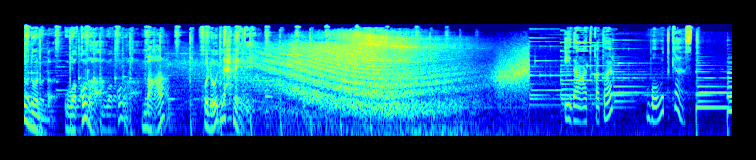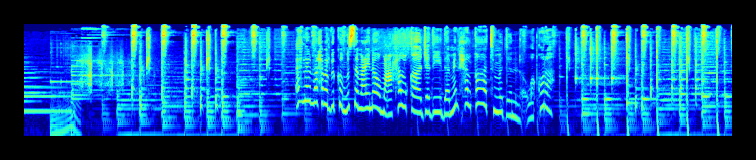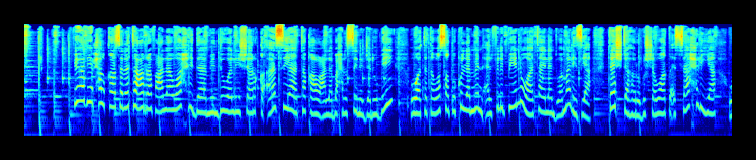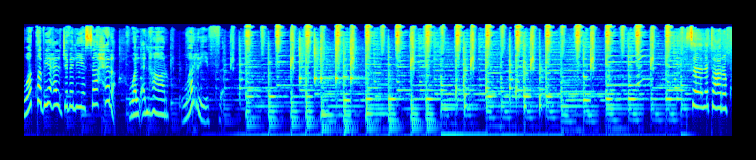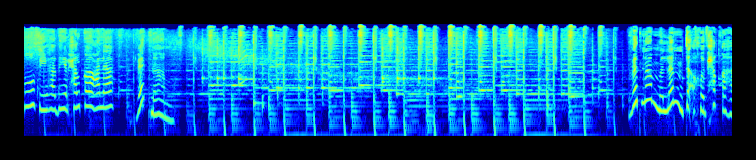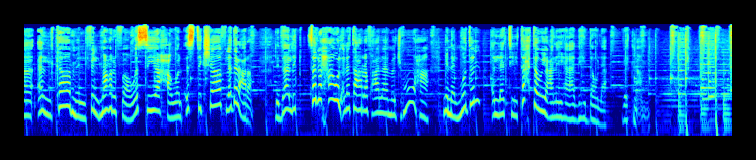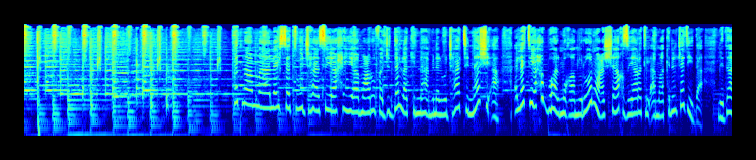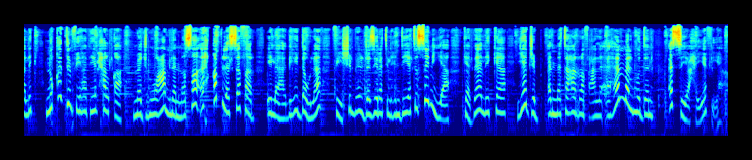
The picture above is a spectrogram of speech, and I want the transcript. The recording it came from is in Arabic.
مدن وقرى مع خلود الحميدي إذاعة قطر بودكاست. أهلا مرحبا بكم مستمعينا ومع حلقة جديدة من حلقات مدن وقرى. هذه الحلقة سنتعرف على واحدة من دول شرق آسيا تقع على بحر الصين الجنوبي وتتوسط كل من الفلبين وتايلاند وماليزيا. تشتهر بالشواطئ الساحلية والطبيعة الجبلية الساحرة والأنهار والريف. سنتعرف في هذه الحلقة على فيتنام. فيتنام لم تأخذ حقها الكامل في المعرفة والسياحة والاستكشاف لدى العرب. لذلك سنحاول أن نتعرف على مجموعة من المدن التي تحتوي عليها هذه الدولة فيتنام. فيتنام ليست وجهة سياحية معروفة جدا لكنها من الوجهات الناشئة التي يحبها المغامرون وعشاق زيارة الأماكن الجديدة. لذلك نقدم في هذه الحلقة مجموعة من النصائح قبل السفر إلى هذه الدولة في شبه الجزيرة الهندية الصينية. كذلك يجب أن نتعرف على أهم المدن السياحية فيها.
